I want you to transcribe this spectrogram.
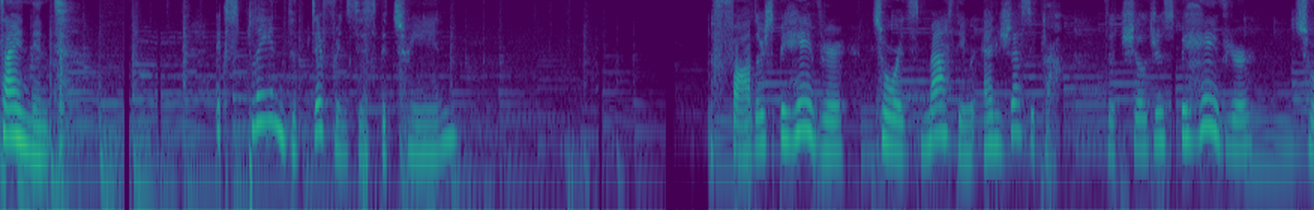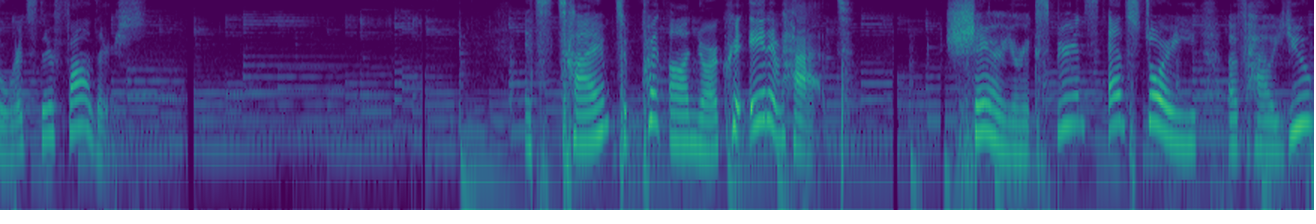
Assignment Explain the differences between the father's behavior towards Matthew and Jessica, the children's behavior towards their fathers. It's time to put on your creative hat. Share your experience and story of how you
